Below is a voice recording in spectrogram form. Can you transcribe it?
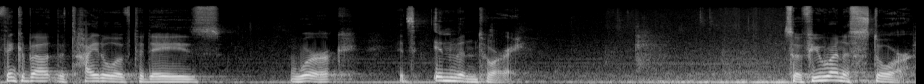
think about the title of today's work, it's inventory. So if you run a store,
